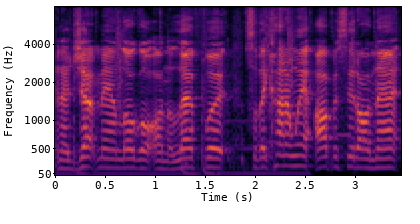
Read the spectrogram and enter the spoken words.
and a jumpman logo on the left foot. So they kind of went opposite on that.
